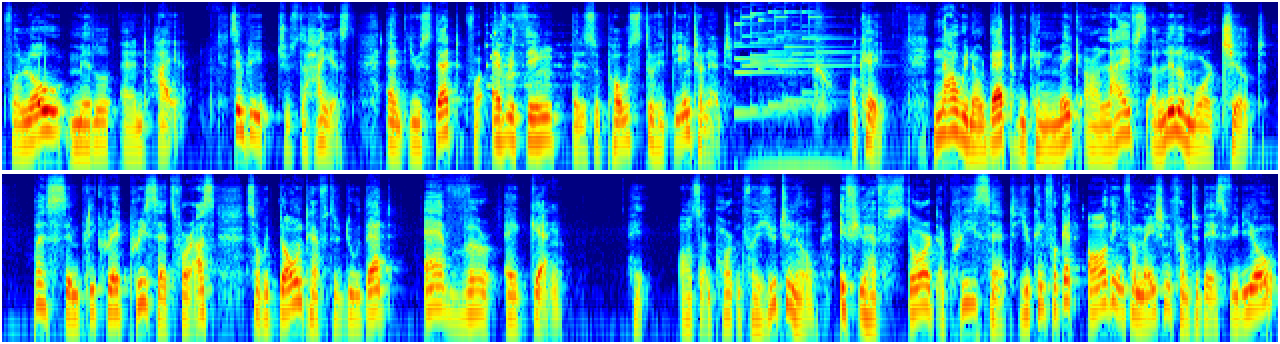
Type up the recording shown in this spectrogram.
for low, middle and high. Simply choose the highest and use that for everything that is supposed to hit the internet. Okay, now we know that we can make our lives a little more chilled by simply create presets for us so we don't have to do that ever again. Also important for you to know, if you have stored a preset, you can forget all the information from today's video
